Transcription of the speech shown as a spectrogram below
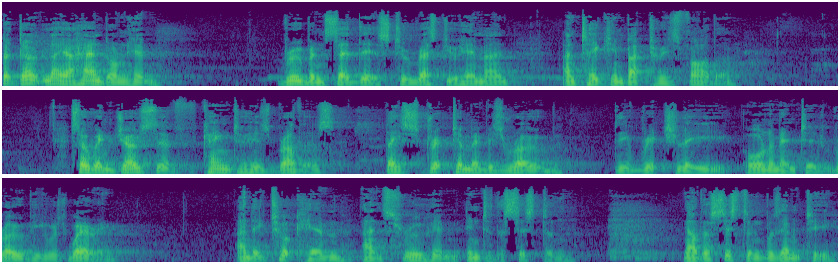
but don't lay a hand on him. Reuben said this to rescue him and, and take him back to his father. So when Joseph came to his brothers, they stripped him of his robe, the richly ornamented robe he was wearing, and they took him and threw him into the cistern. Now the cistern was empty,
